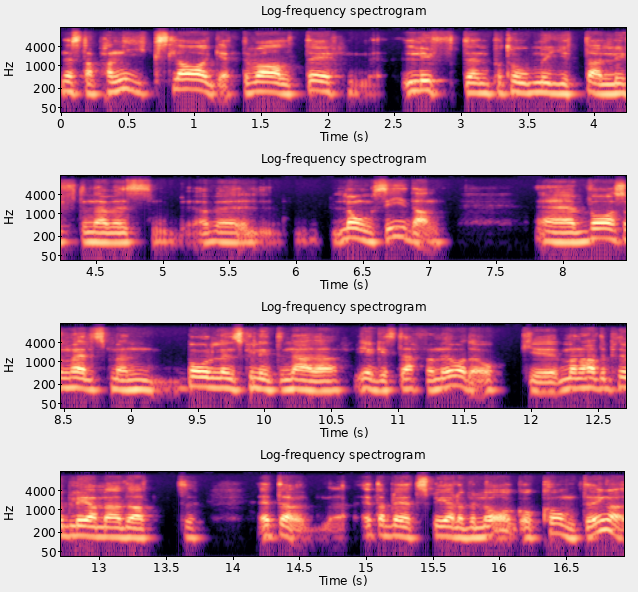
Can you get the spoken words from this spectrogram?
nästan panikslaget. Det var alltid lyften på tom yta, lyften över, över långsidan. Eh, vad som helst, men bollen skulle inte nära eget straffområde och eh, man hade problem med att etablera ett spel överlag och kontringar.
